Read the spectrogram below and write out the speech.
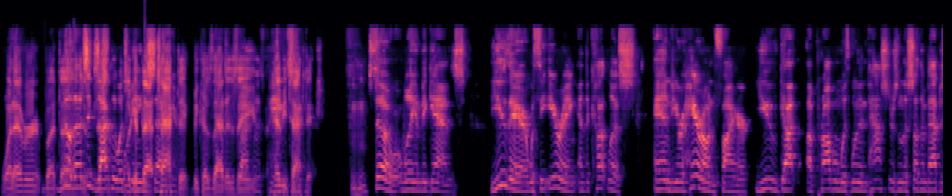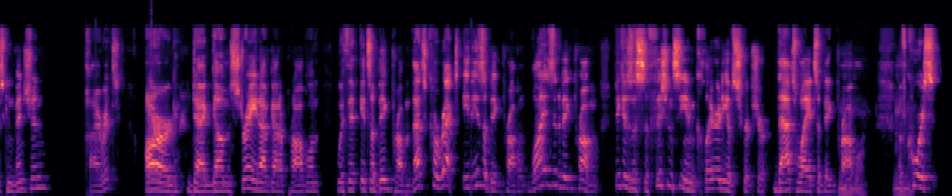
whatever, but No, uh, that's exactly what's look being at that said here. tactic because that is Exactly a heavy tactic. So William begins. You there with the earring and the cutlass and your hair on fire. You've got a problem with women pastors in the Southern Baptist Convention? Pirate. Arg, daggum straight. I've got a problem with it. It's a big problem. That's correct. It is a big problem. Why is it a big problem? Because the sufficiency and clarity of scripture. That's why it's a big problem. Of Mhm. course,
